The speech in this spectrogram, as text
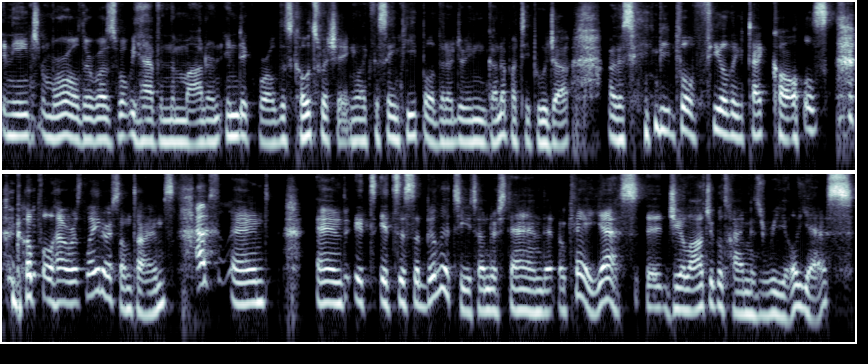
in the ancient world, there was what we have in the modern Indic world, this code switching. Like the same people that are doing Ganapati Puja are the same people fielding tech calls a couple hours later sometimes. Absolutely. And and it's it's this ability to understand that okay, yes, geological time is real, yes,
